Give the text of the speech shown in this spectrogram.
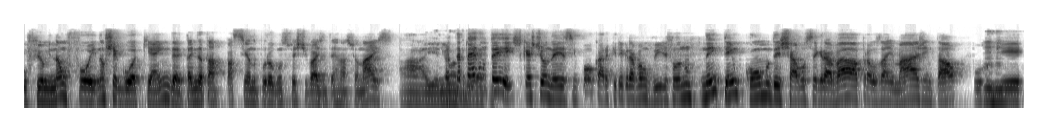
o filme não foi, não chegou aqui ainda, tá- ainda tá passeando por alguns festivais internacionais. Ah, e ele Eu não até abriu perguntei isso, questionei assim, pô, o cara queria gravar um vídeo, ele falou, não, nem tenho como deixar você gravar pra usar a imagem e tal, porque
